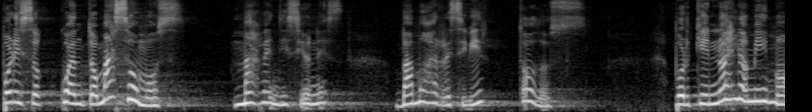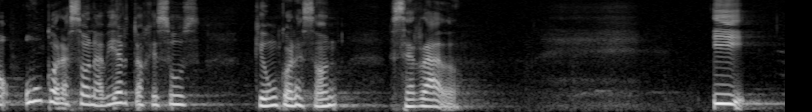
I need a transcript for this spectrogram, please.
Por eso, cuanto más somos, más bendiciones vamos a recibir todos. Porque no es lo mismo un corazón abierto a Jesús que un corazón cerrado. Y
